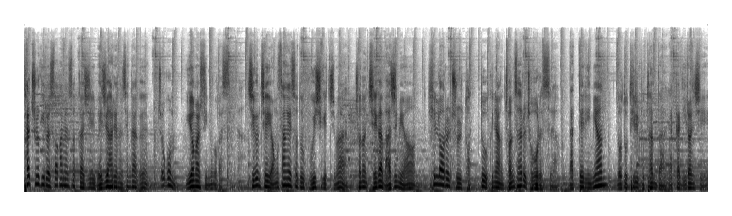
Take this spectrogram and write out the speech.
탈출기를 써가면서까지 매즈하려는 생각은 조금 위험할 수 있는 것 같습니다. 지금 제 영상에서도 보이시겠지만 저는 제가 맞으면 힐러를 줄 덫도 그냥 전사를 줘버 렸어요. 나 때리면 너도 딜 못한다. 약간 이런 식.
